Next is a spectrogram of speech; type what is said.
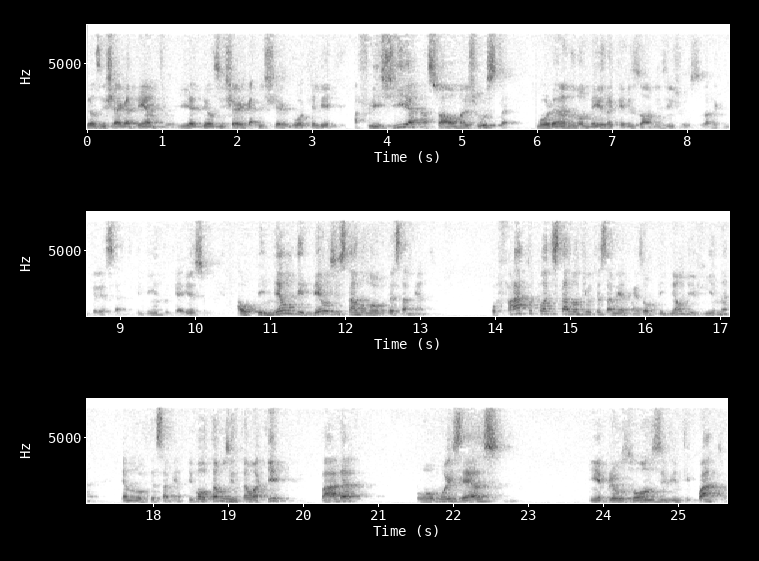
Deus enxerga dentro, e Deus enxerga, enxergou que ele afligia a sua alma justa, morando no meio daqueles homens injustos. Olha que interessante, que lindo que é isso. A opinião de Deus está no Novo Testamento. O fato pode estar no Antigo Testamento, mas a opinião divina é no Novo Testamento. E voltamos então aqui para o Moisés, em Hebreus 11, 24,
